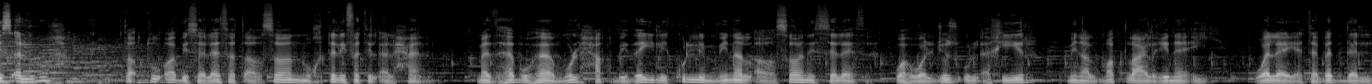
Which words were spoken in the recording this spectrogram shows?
اسأل روحك. طأطوئة بثلاثة أغصان مختلفة الألحان. مذهبها ملحق بذيل كل من الأغصان الثلاثة وهو الجزء الأخير من المطلع الغنائي. ولا يتبدل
